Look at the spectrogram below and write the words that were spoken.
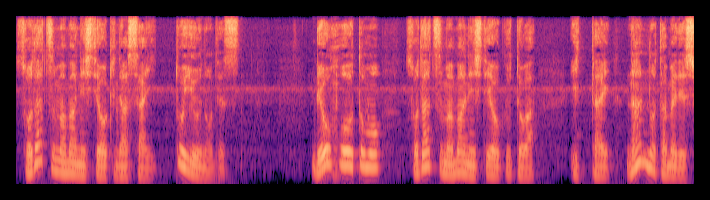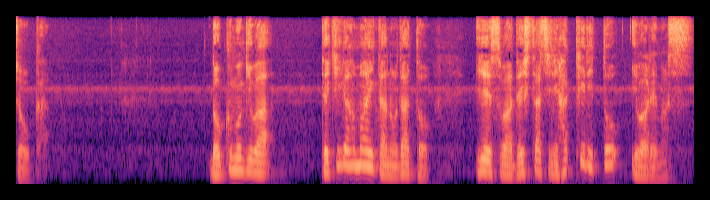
育つままにしておきなさいというのです。両方とも育つままにしておくとは一体何のためでしょうか。毒麦は敵がまいたのだとイエスは弟子たちにはっきりと言われます。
